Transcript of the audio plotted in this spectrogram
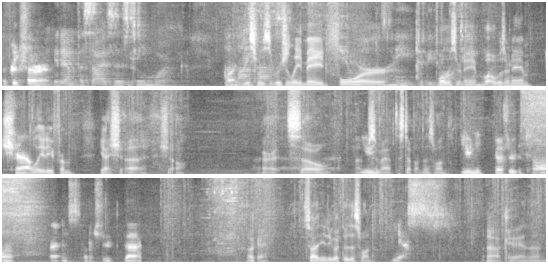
a good ferret. It emphasizes teamwork. Right, Unlike This was originally made for. humans need to be What was her taught name? What was her name? The lady from. Yeah, sh- uh, Chell. Alright, so. I'm You- assuming I have to step on this one. You need to go through the door and switch through that. Okay. So I need to go through this one. Yes. Okay, and then.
